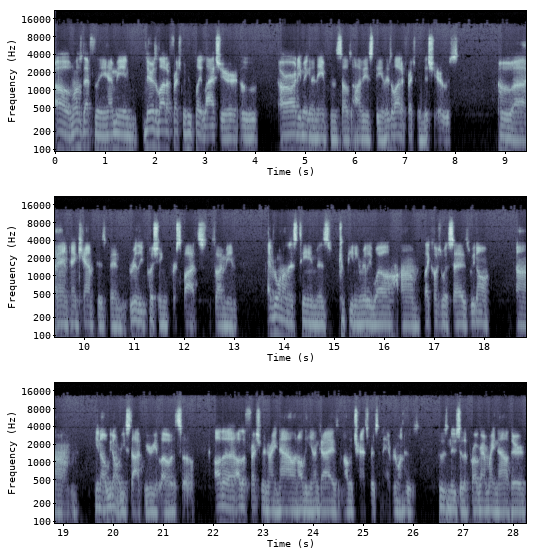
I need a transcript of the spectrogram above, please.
Oh, most definitely. I mean, there's a lot of freshmen who played last year who are already making a name for themselves, obviously, and there's a lot of freshmen this year who's who uh, and and camp has been really pushing for spots. So I mean, everyone on this team is competing really well. Um, like Coach Wood says, we don't, um, you know, we don't restock, we reload. So all the all the freshmen right now, and all the young guys, and all the transfers, and everyone who's who's new to the program right now, they're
